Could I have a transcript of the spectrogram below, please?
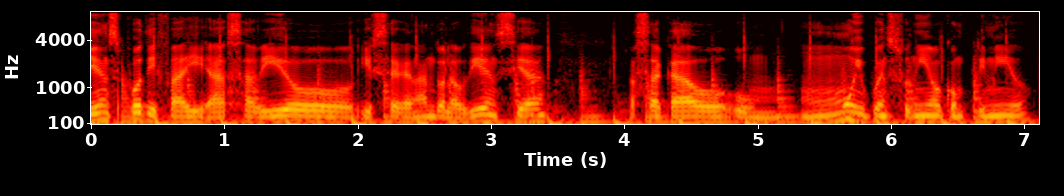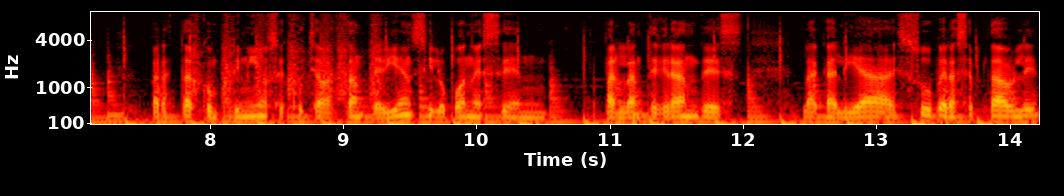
También Spotify ha sabido irse ganando la audiencia, ha sacado un muy buen sonido comprimido. Para estar comprimido se escucha bastante bien. Si lo pones en parlantes grandes, la calidad es súper aceptable.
